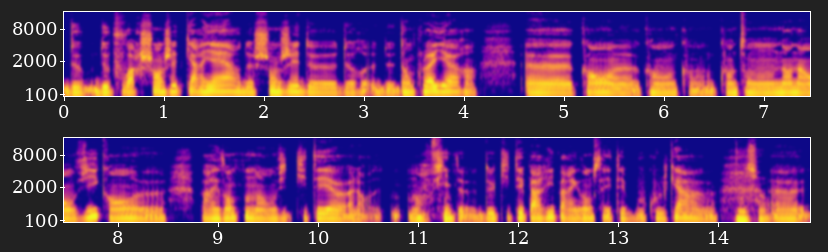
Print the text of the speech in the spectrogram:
de, de, pouvoir changer de carrière, de changer d'employeur de, quand, quand, quand, quand, on en a envie, quand, par exemple, on a envie de quitter, alors, on a envie de, de quitter Paris, par exemple, ça a été beaucoup le cas euh, euh,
